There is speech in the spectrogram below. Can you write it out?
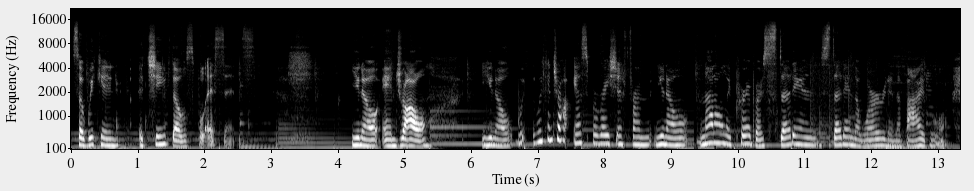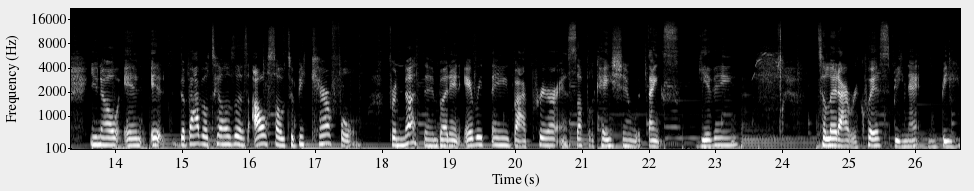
So we can achieve those blessings you know and draw you know we, we can draw inspiration from you know not only prayer but studying studying the word in the bible you know and it the bible tells us also to be careful for nothing but in everything by prayer and supplication with thanksgiving to let our requests be na- be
